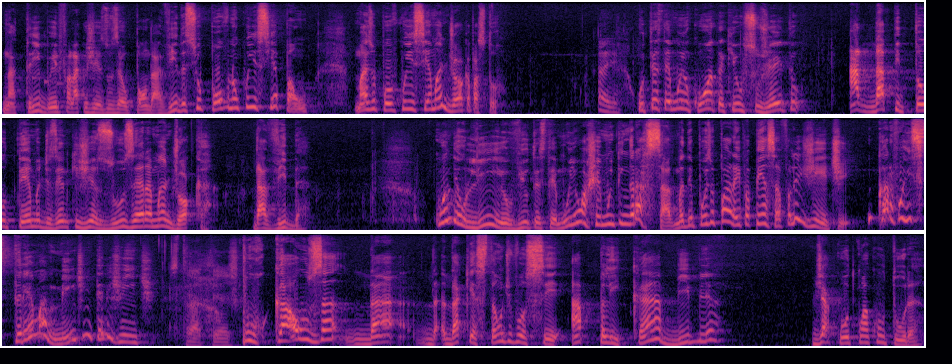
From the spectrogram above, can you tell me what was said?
na tribo ele falar que Jesus é o pão da vida, se o povo não conhecia pão. Mas o povo conhecia mandioca, pastor. Aí. O testemunho conta que o sujeito adaptou o tema dizendo que Jesus era mandioca da vida. Quando eu li, eu vi o testemunho, eu achei muito engraçado, mas depois eu parei para pensar, falei, gente, o cara foi extremamente inteligente. Estratégico. Por causa da, da, da questão de você aplicar a Bíblia de acordo com a cultura,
